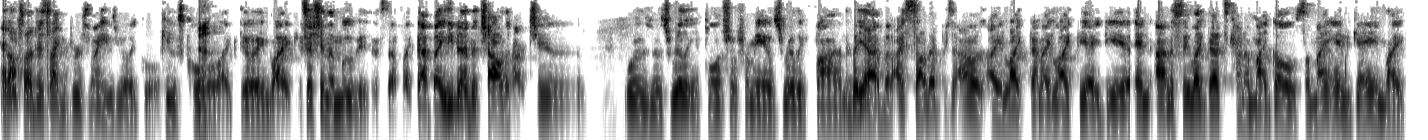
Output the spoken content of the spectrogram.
And also just like Bruce Wayne, he was really cool. He was cool, like doing like especially in the movies and stuff like that. But even as a child, the cartoon was was really influential for me. It was really fun. But yeah, but I saw that. I was, I like that. I like the idea, and honestly, like that's kind of my goal. So my end game, like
